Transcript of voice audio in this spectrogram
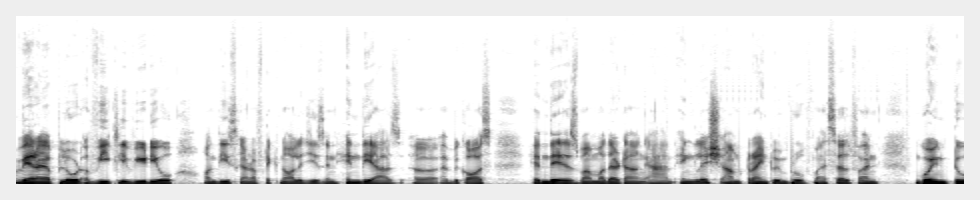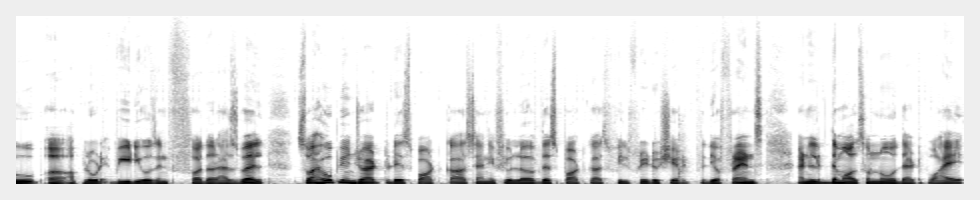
where I upload a weekly video on these kind of technologies in Hindi as uh, because Hindi is my mother tongue and English I'm trying to improve myself and going to uh, upload videos in further as well. So I hope you enjoyed today's podcast and if you love this podcast feel free to share it with your friends and let them also know that why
